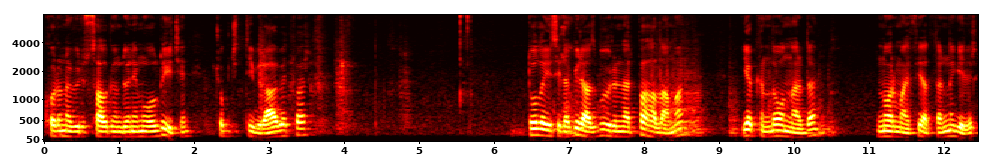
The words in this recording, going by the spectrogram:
koronavirüs salgın dönemi olduğu için çok ciddi bir rağbet var. Dolayısıyla biraz bu ürünler pahalı ama yakında onlar da normal fiyatlarına gelir.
